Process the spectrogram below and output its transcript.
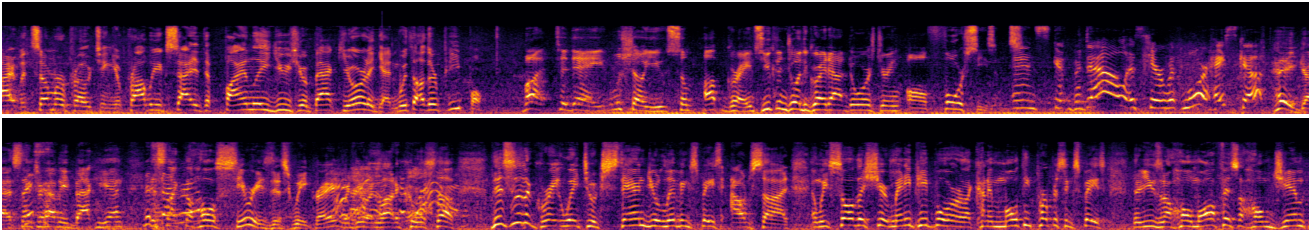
All right, with summer approaching, you're probably excited to finally use your backyard again with other people. But today, we'll show you some upgrades. You can enjoy the great outdoors during all four seasons. And Skip Bedell is here with more. Hey, Skip. Hey guys, thanks This- for having me back again. the It's like the whole series this week, right? We're doing a lot of cool Yeah. stuff. This is a great way to extend your living space outside. And we saw this year, many people are like kind of multi-purposing space. They're using a home office, a home gym.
